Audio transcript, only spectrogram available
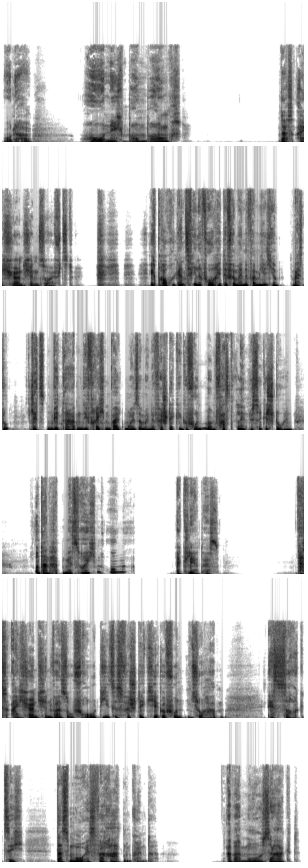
Oder Honigbonbons. Das Eichhörnchen seufzt. Ich brauche ganz viele Vorräte für meine Familie. Weißt du, letzten Winter haben die frechen Waldmäuse meine Verstecke gefunden und fast alle Nüsse gestohlen. Und dann hatten wir solchen Hunger, erklärt es. Das Eichhörnchen war so froh, dieses Versteck hier gefunden zu haben. Es sorgt sich, dass Mo es verraten könnte. Aber Mo sagt,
